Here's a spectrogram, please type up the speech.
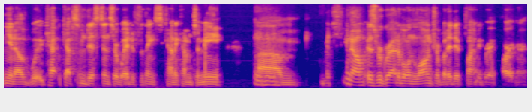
you know kept, kept some distance or waited for things to kind of come to me mm-hmm. um, which you know is regrettable in the long term but i did find a great partner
